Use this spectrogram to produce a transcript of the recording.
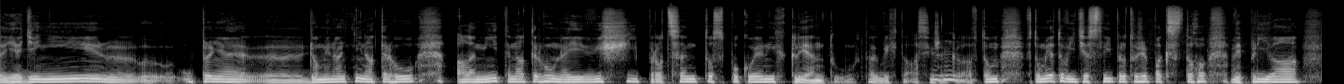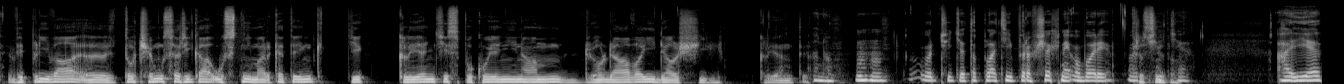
jediní, úplně eh, dominantní na trhu, ale mít na trhu nejvyšší procento spokojených klientů, tak bych to asi řekl. A v tom, v tom je to vítězství, protože pak z toho vyplývá, vyplývá eh, to, čemu se říká ústní marketing, ti klienti spokojení nám dodávají další klienty. Ano, mhm. určitě to platí pro všechny obory. Určitě. Přesně to. A je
